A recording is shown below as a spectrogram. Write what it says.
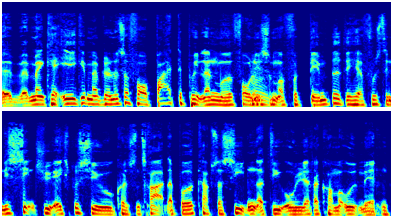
Øh, man kan ikke, man bliver nødt til at forarbejde det på en eller anden måde, for mm. ligesom at få dæmpet det her fuldstændig sindssygt eksplosive koncentrat af både kapsacinen og de olier, der kommer ud med den.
